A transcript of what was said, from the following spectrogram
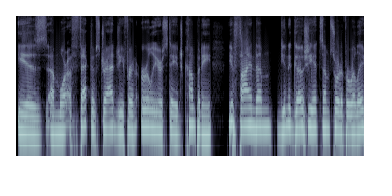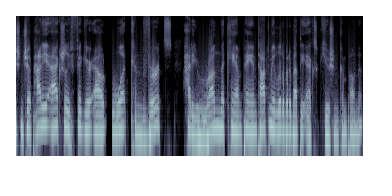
is a more effective strategy for an earlier stage company, you find them, you negotiate some sort of a relationship. How do you actually figure out what converts? How do you run the campaign? Talk to me a little bit about the execution component.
